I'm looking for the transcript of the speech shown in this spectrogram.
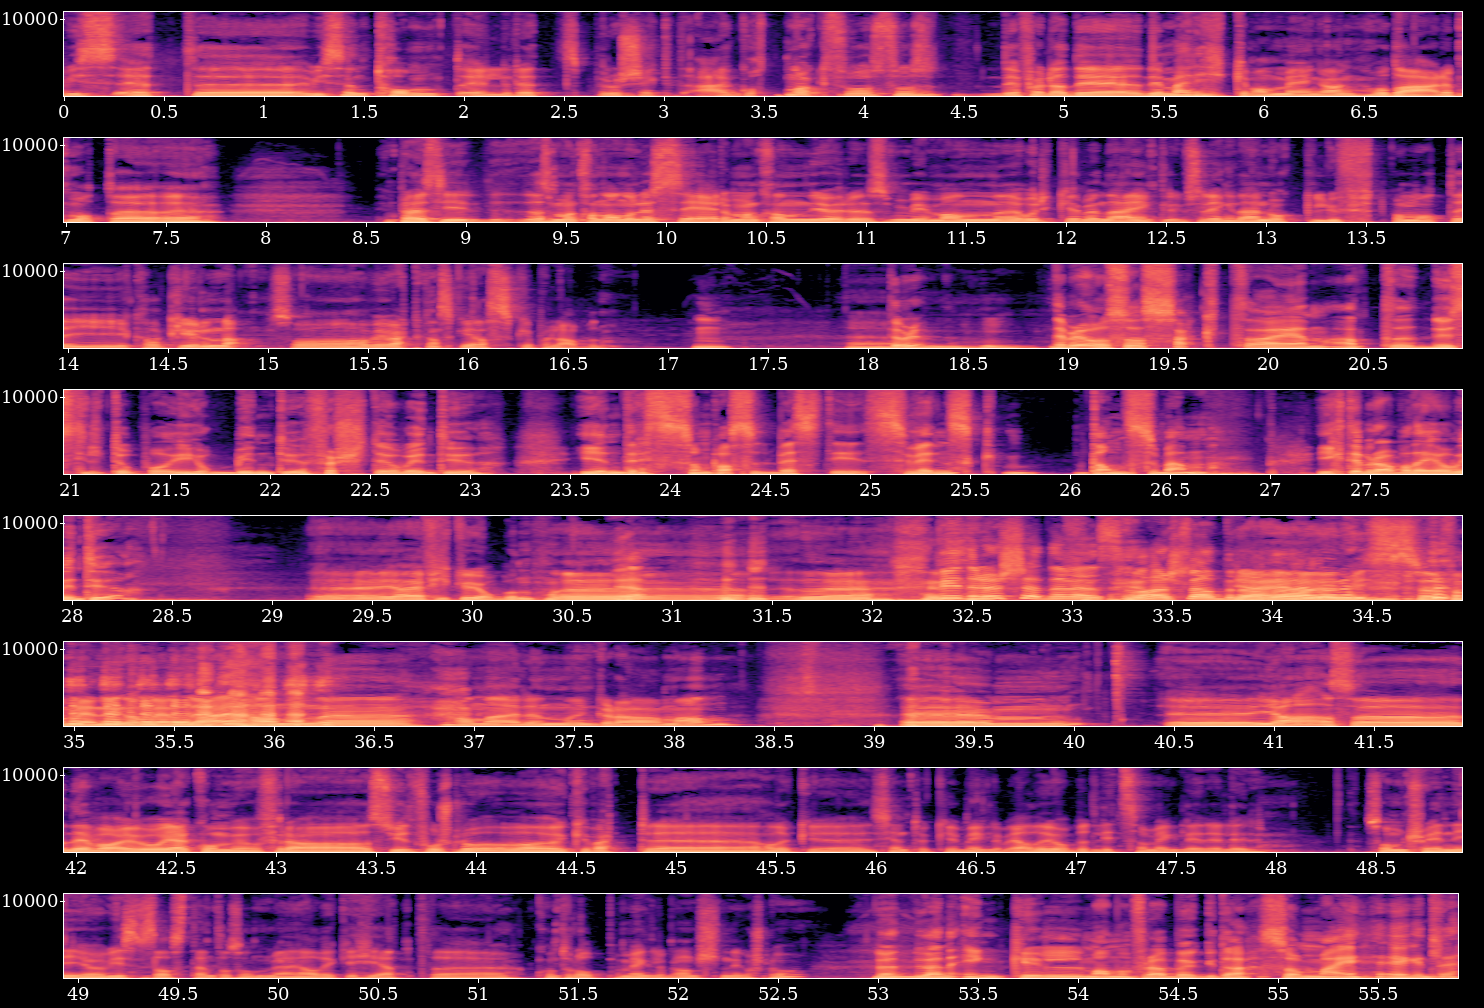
hvis, et, eh, hvis en tomt eller et prosjekt er godt nok, så, så det føler jeg det, det merker man med en gang. Og da er det på en måte eh, si, altså Man kan analysere man kan gjøre så mye man orker, men det er egentlig, så lenge det er nok luft måte i kalkylen, da, så har vi vært ganske raske på laben. Mm. Eh, Det ble- mhm. Det ble også sagt av en at du stilte opp på jobbintervju, første jobbintervju, i en dress som passet best i svensk danseband. Gikk det bra på det jobbintervjuet? Eh, ja, jeg fikk jo jobben. Eh, det- Begynner du å skjønne hvem som har sladra Jeg det? har jo en viss formening om hvem det er. Han, uh, han er en glad mann. Ehm, eh, ja, altså det var jo Jeg kom jo fra syd for Oslo. Var jo ikke vært, eh, hadde ikke, kjente jo ikke megler. Jeg hadde jobbet litt som megler, eller som trainee og visningsassistent og sånn, men jeg hadde ikke helt eh, kontroll på meglerbransjen i Oslo. Du er du er en enkel mann fra bygda, som meg, egentlig.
